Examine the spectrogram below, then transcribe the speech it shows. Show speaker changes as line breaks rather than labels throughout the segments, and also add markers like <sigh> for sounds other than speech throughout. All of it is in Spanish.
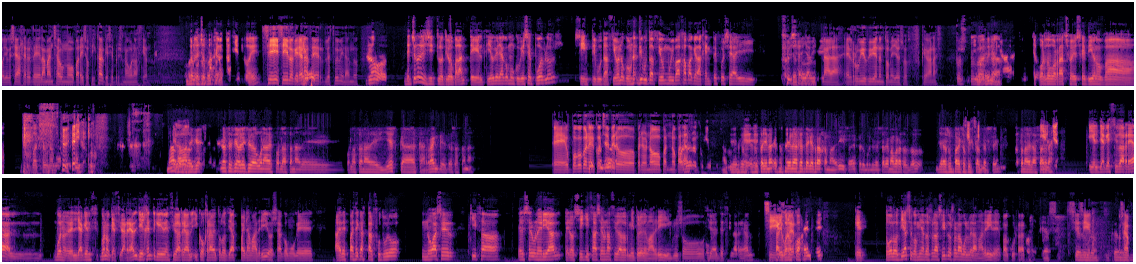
O yo que sé, hacer de La Mancha un nuevo paraíso fiscal, que siempre es una buena opción.
Hombre,
Bueno, de hecho. Paje lo está haciendo, ¿eh?
Sí, sí, lo querían hacer, lo estuve mirando.
No, de hecho no sé si lo tiró para adelante. El tío quería como que hubiese pueblos sin tributación o con una <laughs> tributación muy baja para que la gente fuese ahí, fuese ahí a vivir.
Nada, el Rubius viviendo en Tomelloso. Qué ganas.
Pues mía.
El gordo borracho ese tío nos va, nos va a echar una <laughs> mano, tío.
No, sí que- no sé si habréis ido alguna vez por la zona de por la zona de Illescas, Carranque, toda esa zona.
Eh, un poco con el coche, pero, pero no, no para...
No, sí, eso,
Eh,
eso está lleno, eso está lleno de gente que trabaja en Madrid, ¿sabes? Pero porque les sale más barato todo. Ya es un paraíso fiscal per se, la zona de la Sagra.
y el día que es Ciudad Real, bueno, el día que en, bueno, que en Ciudad Real, y hay gente que vive en Ciudad Real y coge la ave todos los días para ir a Madrid, o sea, como que a veces parece que hasta el futuro no va a ser quizá el ser un erial, pero sí quizás ser una ciudad dormitorio de Madrid, incluso ciudades de Ciudad Real.
Sí,
O sea, yo
joder.
conozco a gente que todos los días se comía dos horas ir, dos horas volver a Madrid, ¿eh? Para currar.
Hostias,
Sí, sí.
duro,
O sea.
